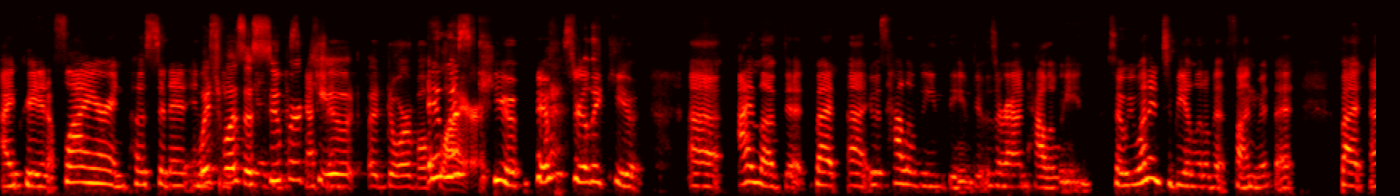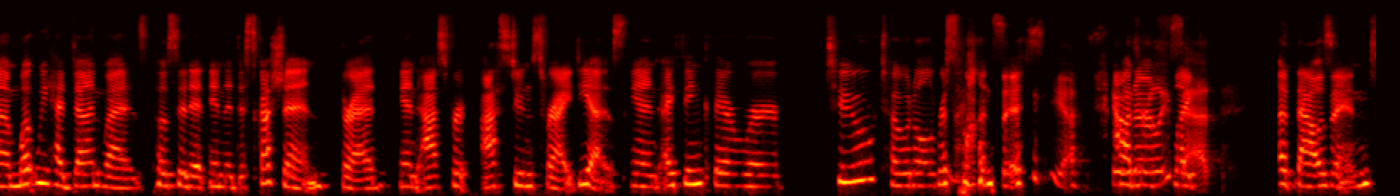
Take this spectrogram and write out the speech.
I created a flyer and posted it. Which was a super cute, adorable flyer. It was cute. It was really cute. Uh, I loved it, but uh, it was Halloween themed. It was around Halloween. So we wanted to be a little bit fun with it. But um, what we had done was posted it in a discussion thread and asked for asked students for ideas. And I think there were two total responses. yes, it was really of, sad. Like, a thousand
